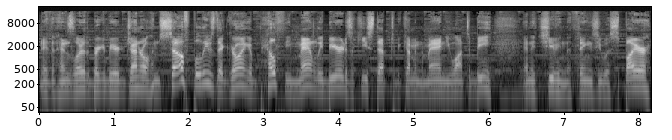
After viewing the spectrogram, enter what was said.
Nathan Hensler, the Brigadier General himself, believes that growing a healthy, manly beard is a key step to becoming the man you want to be and achieving the things you aspire.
